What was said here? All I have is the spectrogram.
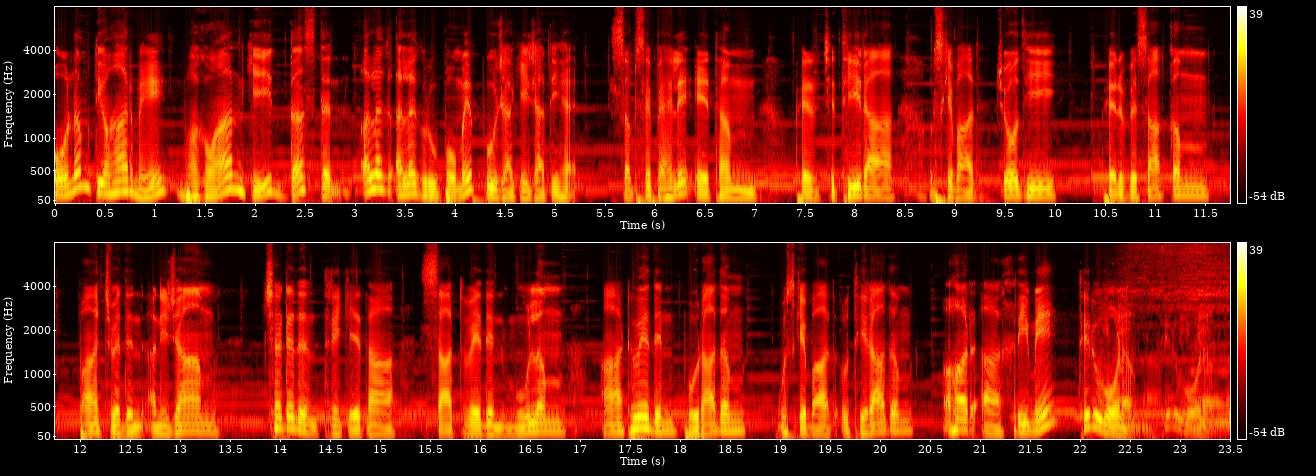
ओनम त्योहार में भगवान की दस दिन अलग अलग रूपों में पूजा की जाती है। सबसे पहले एथम फिर चिथीरा, उसके बाद चौधी, फिर विसाकम, पाँचवें दिन अनिजाम, छठे दिन त्रिकेता, सातवें दिन मूलम, आठवें दिन पुरादम, उसके बाद उथिरादम और आखिरी में थिरुवोणम थिरुवोणम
